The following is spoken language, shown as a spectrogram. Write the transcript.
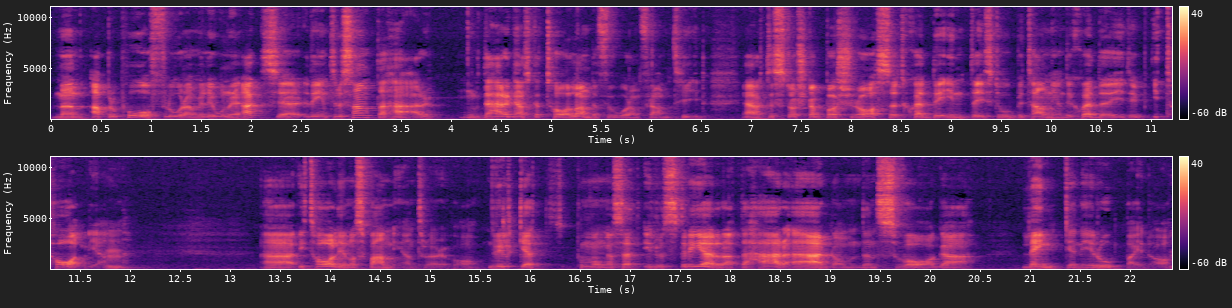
Men apropå att förlora miljoner i aktier. Det intressanta här, det här är ganska talande för vår framtid, är att det största börsraset skedde inte i Storbritannien. Det skedde i typ Italien. Eh, Italien och Spanien tror jag det var. Vilket på många sätt illustrerar att det här är de, den svaga länken i Europa idag.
